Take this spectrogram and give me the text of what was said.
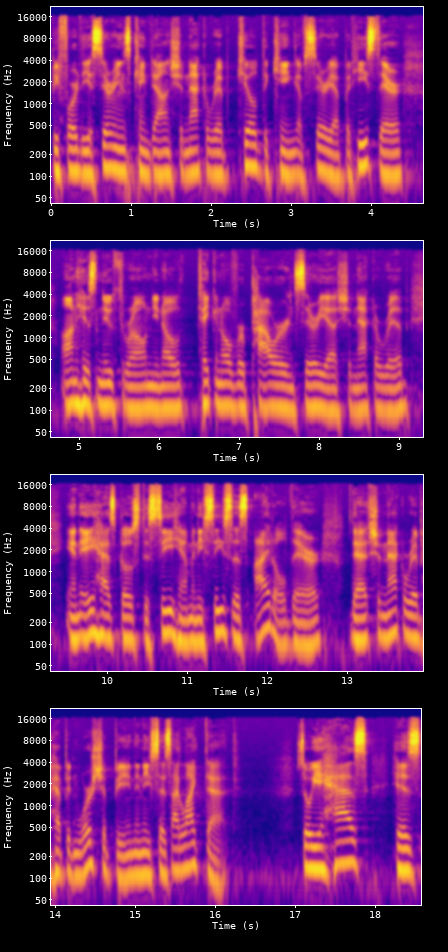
before the Assyrians came down. Sennacherib killed the king of Syria, but he's there on his new throne, you know, taking over power in Syria, Sennacherib. And Ahaz goes to see him, and he sees this idol there that Sennacherib had been worshiping, and he says, I like that. So he has his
